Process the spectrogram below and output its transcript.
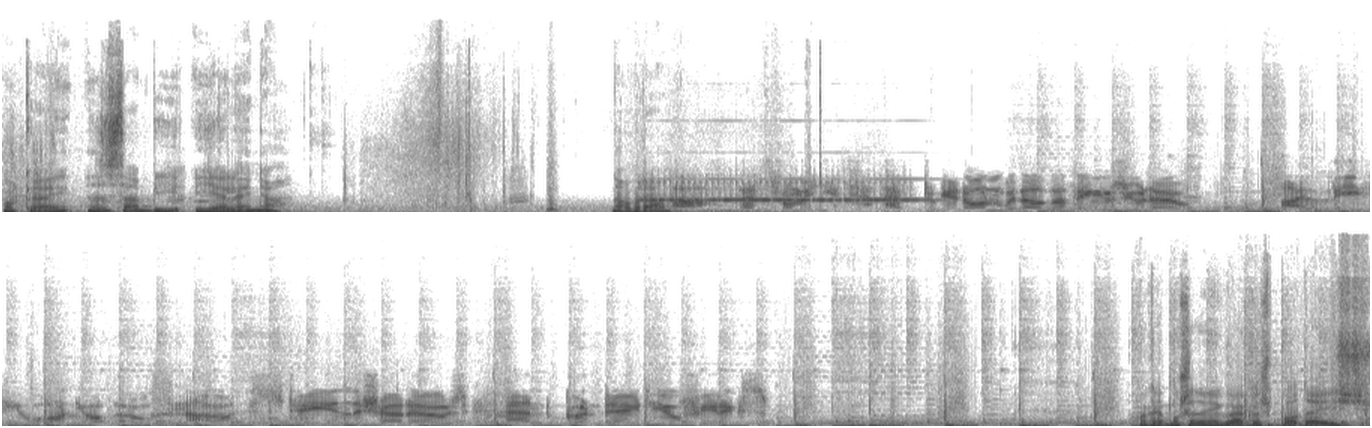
Okej, zabij jelenia. Dobra. Ah. Stay in the shadows, and good day to you, Felix. Okej, muszę do niego jakoś podejść.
